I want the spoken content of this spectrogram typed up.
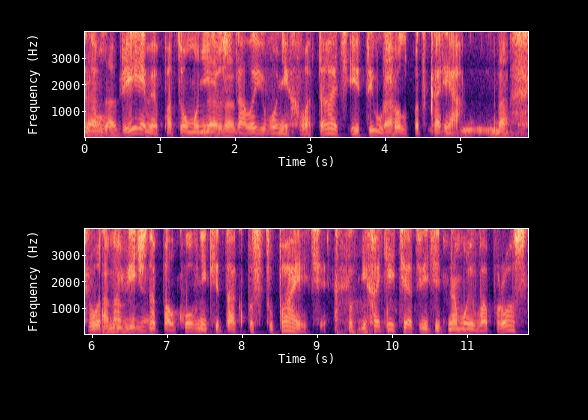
тянул да, да. время, потом у нее да, стало его не хватать, и ты ушел под коря. Да. Вот Она вы меня... вечно, полковники, так поступаете. Не хотите ответить на мой вопрос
